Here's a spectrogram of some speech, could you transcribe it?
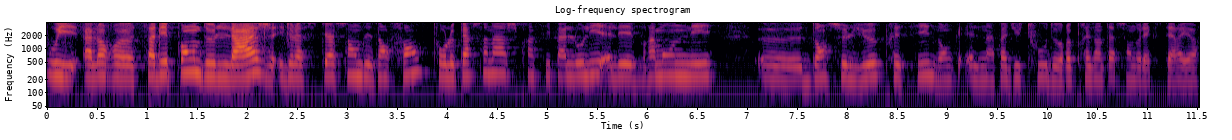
Oui, alors euh, ça dépend de l'âge et de la situation des enfants. Pour le personnage principal, Loli, elle est vraiment née euh, dans ce lieu précis, donc elle n'a pas du tout de représentation de l'extérieur.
